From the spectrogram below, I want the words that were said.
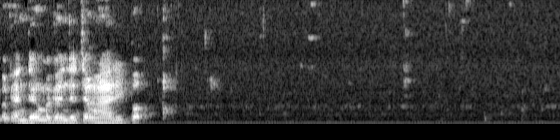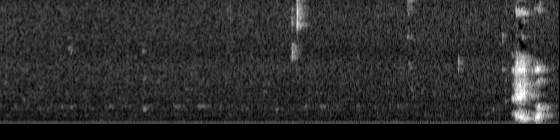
Magandang magandang tanghali po. Ayun po.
